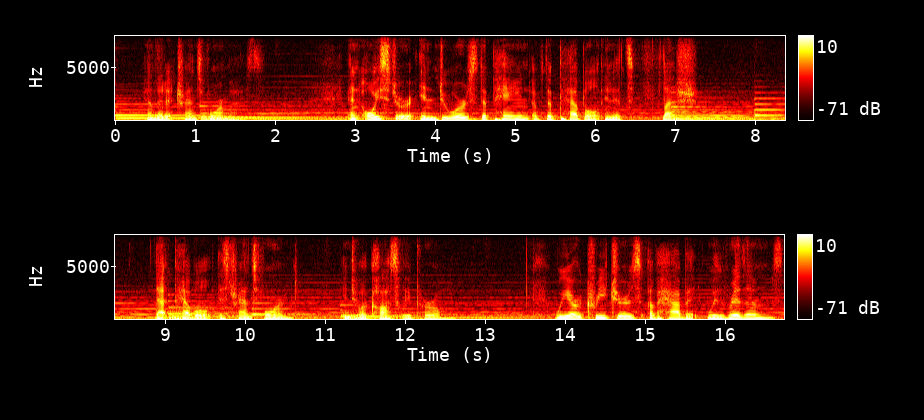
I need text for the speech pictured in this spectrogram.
and let it transform us. An oyster endures the pain of the pebble in its flesh. That pebble is transformed into a costly pearl. We are creatures of habit with rhythms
